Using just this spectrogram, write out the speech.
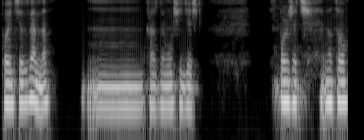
pojęcie względne. Hmm. Każdy musi gdzieś spojrzeć na to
